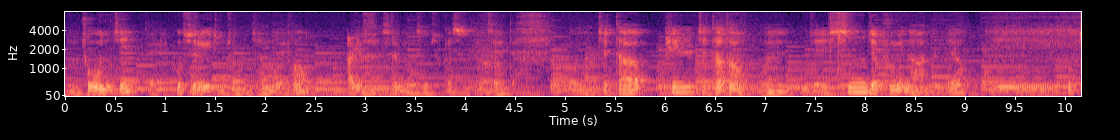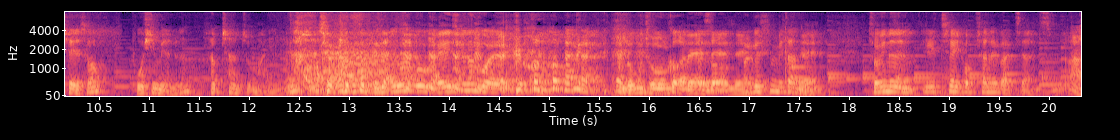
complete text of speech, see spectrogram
좀 좋은지 네, 흡수력이 좀 좋은지 한번 네. 더 알겠습니다. 네, 설명했으면 좋겠습니다. 그래서 네, 네. 어, 제타필, 제타덤 어, 이제 신제품이 나왔는데요. 이 업체에서 보시면은 협찬을 좀 많이 좋겠습니다. 이거 뭐왜 주는 거예요? 이거 너무 좋을 것 같아서 네, 네, 네. 알겠습니다. 네. 네. 저희는 일체 협찬을 받지 않습니다. 아,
